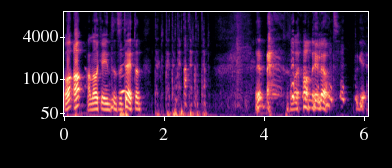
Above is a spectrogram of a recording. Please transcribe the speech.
Åh, åh, han ökar intensiteten. Tap, tap, tap, tap, tap, tap. Så har ni låt på G.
